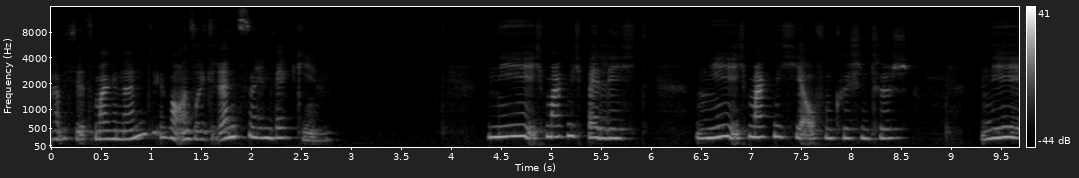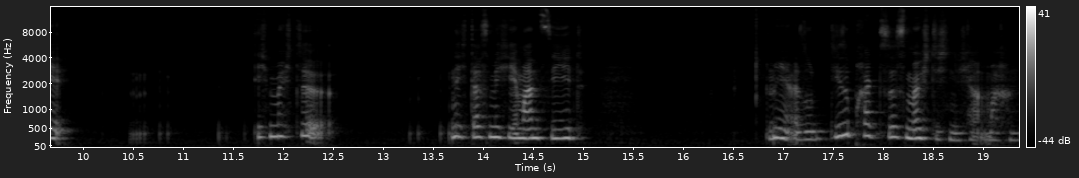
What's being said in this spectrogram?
habe ich es jetzt mal genannt, über unsere Grenzen hinweggehen. Nee, ich mag nicht bei Licht. Nee, ich mag nicht hier auf dem Küchentisch. Nee, ich möchte nicht, dass mich jemand sieht. Nee, also diese Praxis möchte ich nicht machen.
